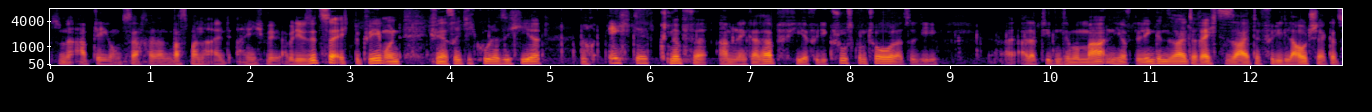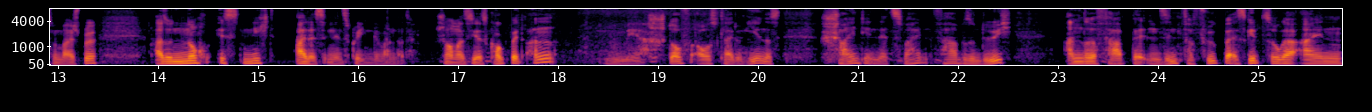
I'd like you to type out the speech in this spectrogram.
so eine Abwägungssache, was man halt eigentlich will. Aber die Sitze echt bequem und ich finde das richtig cool, dass ich hier noch echte Knöpfe am Lenkrad habe. Hier für die Cruise Control, also die adaptiven Thermomaten hier auf der linken Seite, rechte Seite für die Lautstärke zum Beispiel. Also noch ist nicht alles in den Screen gewandert. Schauen wir uns hier das Cockpit an. Mehr Stoffauskleidung hier. Und das scheint hier in der zweiten Farbe so durch. Andere Farbwelten sind verfügbar. Es gibt sogar ein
